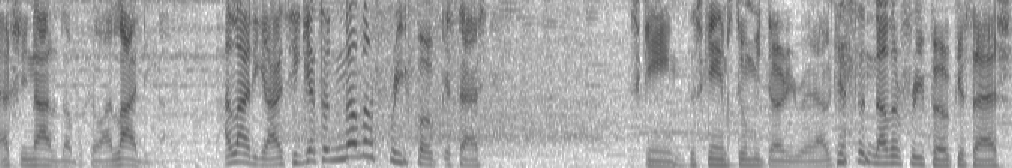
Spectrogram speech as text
Actually, not a double kill. I lied to you guys. I lied to you guys. He gets another free Focus Sash. This game, this game's doing me dirty right now. Gets another free Focus Sash,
